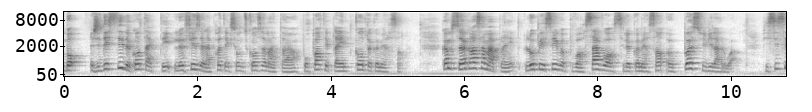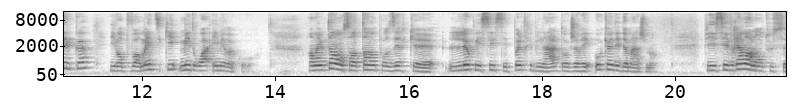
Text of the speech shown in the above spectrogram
Bon, j'ai décidé de contacter l'Office de la protection du consommateur pour porter plainte contre le commerçant. Comme ça, grâce à ma plainte, l'OPC va pouvoir savoir si le commerçant n'a pas suivi la loi. Puis si c'est le cas, ils vont pouvoir m'indiquer mes droits et mes recours. En même temps, on s'entend pour dire que l'OPC, c'est pas le tribunal, donc j'aurai aucun dédommagement. Puis c'est vraiment long tout ça.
